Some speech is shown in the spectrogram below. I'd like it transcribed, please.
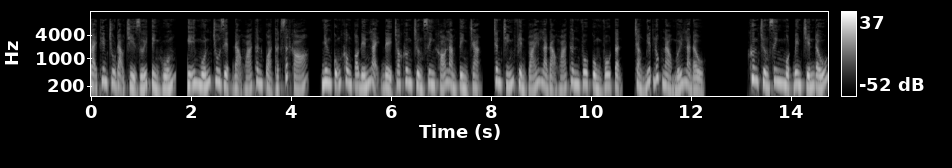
đại thiên chu đạo chỉ dưới tình huống, nghĩ muốn chu diệt đạo hóa thân quả thật rất khó, nhưng cũng không có đến lại để cho khương trường sinh khó làm tình trạng, chân chính phiền toái là đạo hóa thân vô cùng vô tận, chẳng biết lúc nào mới là đầu. Khương trường sinh một bên chiến đấu,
